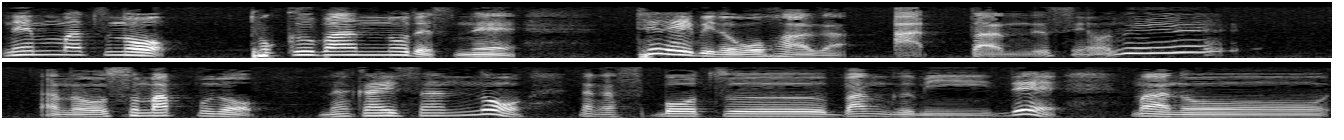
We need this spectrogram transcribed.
年末の特番のですね、テレビのオファーがあったんですよね。あの、 SMAP の中居さんの、なんかスポーツ番組で、まあ、あの、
